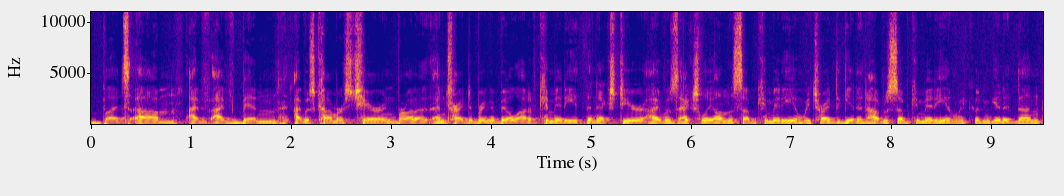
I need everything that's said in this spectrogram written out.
But um, I've, I've been I was commerce chair and brought a, and tried to bring a bill out of committee. The next year I was actually on the subcommittee and we tried to get it out of subcommittee and we couldn't get it done.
